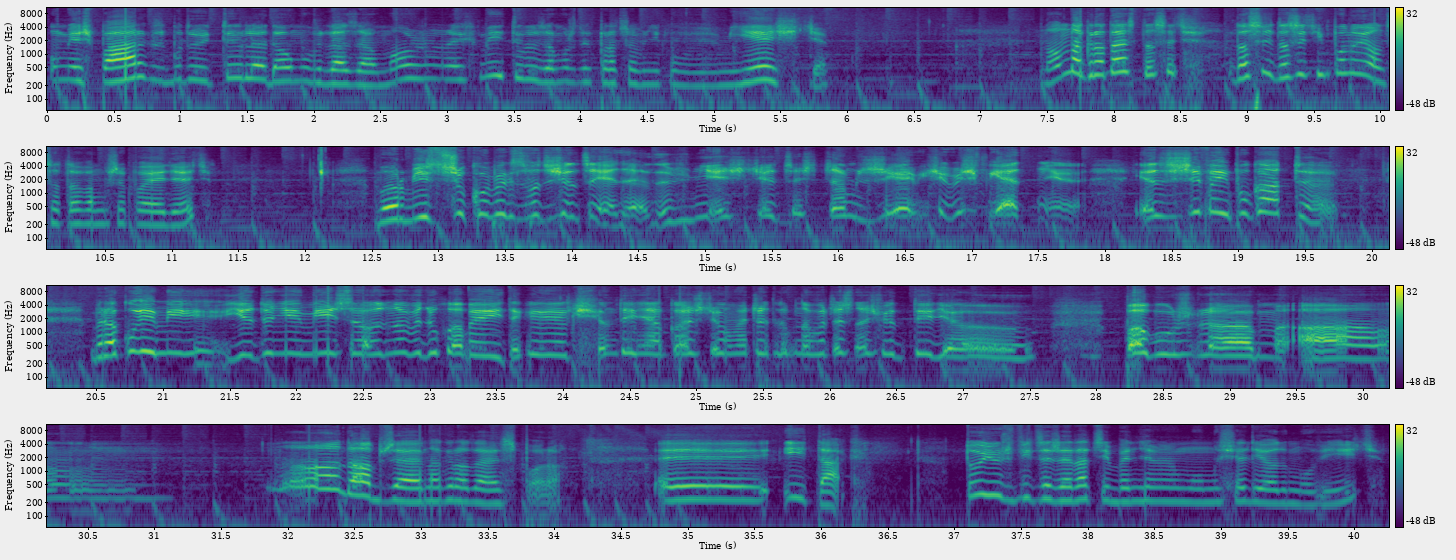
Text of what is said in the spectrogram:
Umieść park, zbuduj tyle domów dla zamożnych, miej tylu zamożnych pracowników w mieście. No, nagroda jest dosyć, dosyć, dosyć imponująca, to wam muszę powiedzieć. Burmistrzu Kubek z 2001 w mieście coś tam żyje mi się świetnie. Jest żywe i bogate. Brakuje mi jedynie miejsca odnowy duchowej, takiego jak świątynia, kościół, meczet lub nowoczesna świątynia. Pomóż nam, a... No dobrze, nagroda jest spora. Yy, I tak. Tu już widzę, że raczej będziemy mu musieli odmówić.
